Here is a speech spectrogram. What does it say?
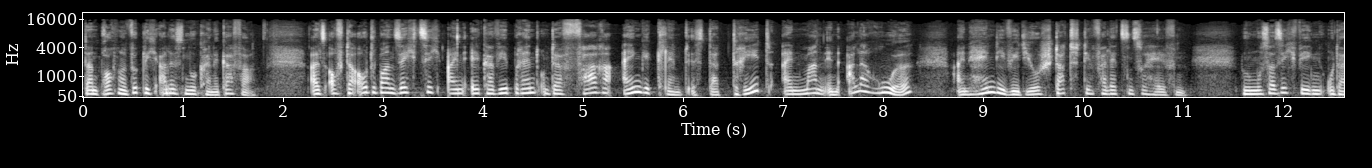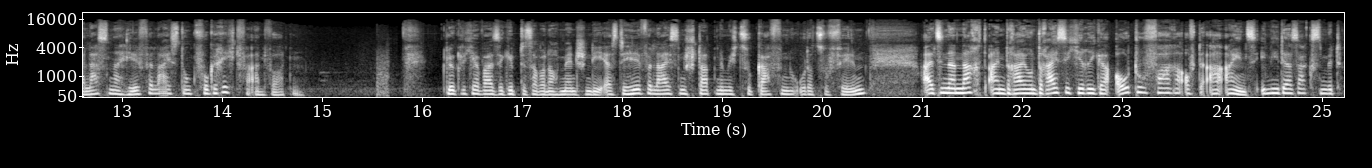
dann braucht man wirklich alles, nur keine Gaffer. Als auf der Autobahn 60 ein LKW brennt und der Fahrer eingeklemmt ist, da dreht ein Mann in aller Ruhe ein Handyvideo, statt dem Verletzten zu helfen. Nun muss er sich wegen unterlassener Hilfeleistung vor Gericht verantworten. Glücklicherweise gibt es aber noch Menschen, die erste Hilfe leisten, statt nämlich zu gaffen oder zu filmen. Als in der Nacht ein 33-jähriger Autofahrer auf der A1 in Niedersachsen mit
